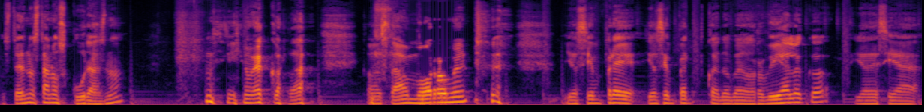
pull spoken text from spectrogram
ustedes no están oscuras, ¿no? y yo me acordaba cuando estaba morro, man. yo siempre, yo siempre cuando me dormía, loco, yo decía,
